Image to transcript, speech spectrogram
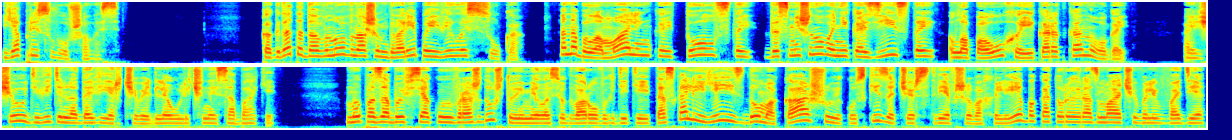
я прислушалась. Когда-то давно в нашем дворе появилась сука. Она была маленькой, толстой, до смешного неказистой, лопоухой и коротконогой, а еще удивительно доверчивой для уличной собаки. Мы, позабыв всякую вражду, что имелось у дворовых детей, таскали ей из дома кашу и куски зачерствевшего хлеба, которые размачивали в воде.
